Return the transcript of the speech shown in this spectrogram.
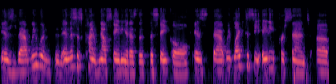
is that we would, and this is kind of now stating it as the, the state goal, is that we'd like to see 80% of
